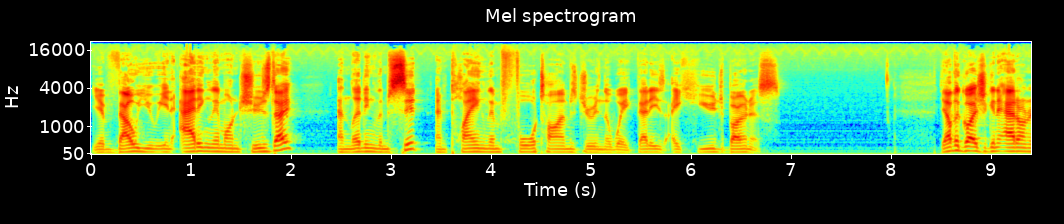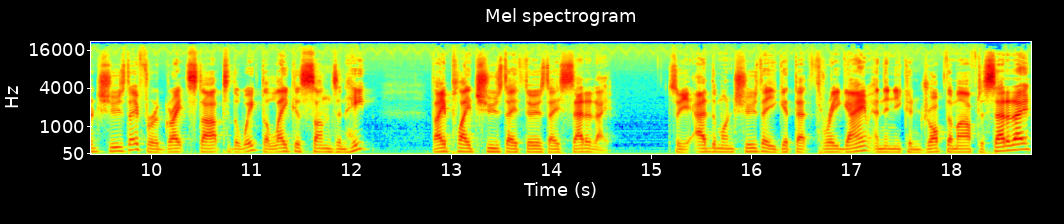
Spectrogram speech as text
You have value in adding them on Tuesday and letting them sit and playing them four times during the week. That is a huge bonus. The other guys you can add on a Tuesday for a great start to the week the Lakers, Suns, and Heat. They play Tuesday, Thursday, Saturday. So you add them on Tuesday, you get that three game, and then you can drop them after Saturday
